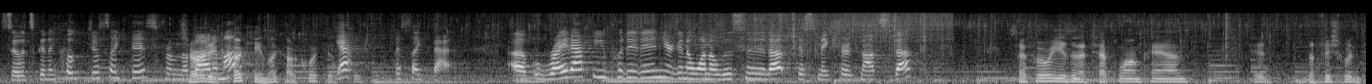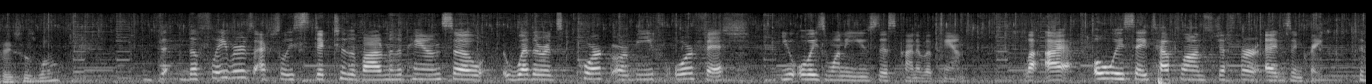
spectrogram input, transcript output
So it's gonna cook just like this from the It's already bottom up. cooking. Look how quick it's Yeah, cooking. just like that. Uh, right after you put it in, you're gonna wanna loosen it up, just make sure it's not stuck. So if we were using a Teflon pan, it, the fish wouldn't taste as well? The, the flavors actually stick to the bottom of the pan, so whether it's pork or beef or fish, you always want to use this kind of a pan. I always say Teflon's just for eggs and crepe. The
